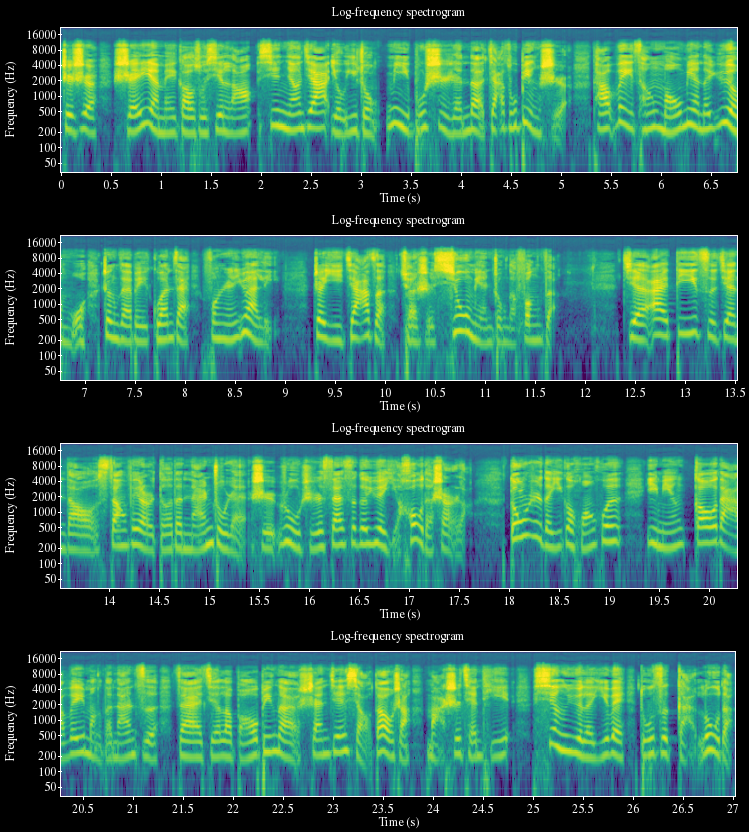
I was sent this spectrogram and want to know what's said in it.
只是谁也没告诉新郎，新娘家有一种秘不示人的家族病史，他未曾谋面的岳母正在被关在疯人院里，这一家子全是休眠中的疯子。简爱第一次见到桑菲尔德的男主人是入职三四个月以后的事儿了。冬日的一个黄昏，一名高大威猛的男子在结了薄冰的山间小道上马失前蹄，幸遇了一位独自赶路的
